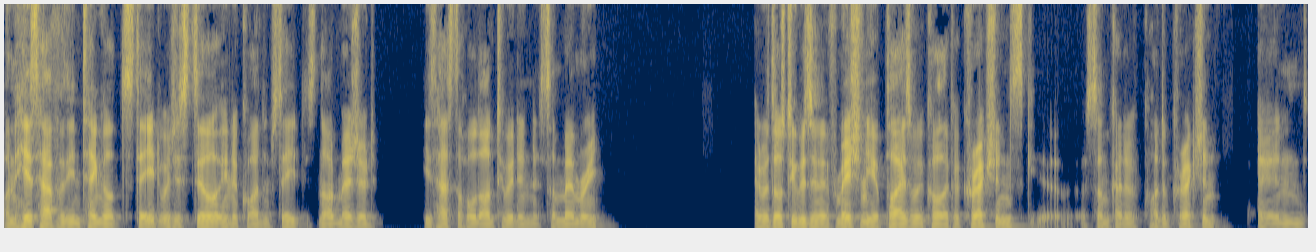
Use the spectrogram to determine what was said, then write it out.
on his half of the entangled state, which is still in a quantum state. It's not measured. He has to hold on to it in some memory. And with those two bits of information, he applies what we call like a correction, uh, some kind of quantum correction. And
